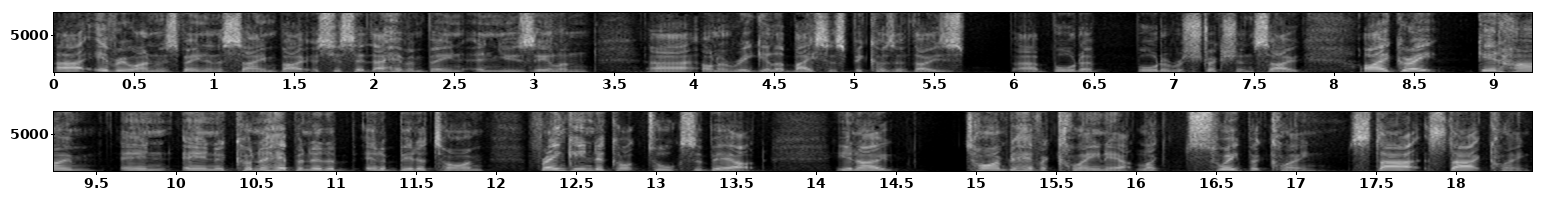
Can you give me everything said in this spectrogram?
Uh, everyone has been in the same boat. It's just that they haven't been in New Zealand uh, on a regular basis because of those uh, border border restrictions. So I agree. Get home, and, and it couldn't have happened at a, at a better time. Frank Endacott talks about, you know, time to have a clean out, like sweep it clean, start start clean.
